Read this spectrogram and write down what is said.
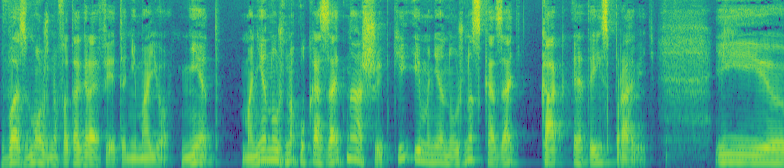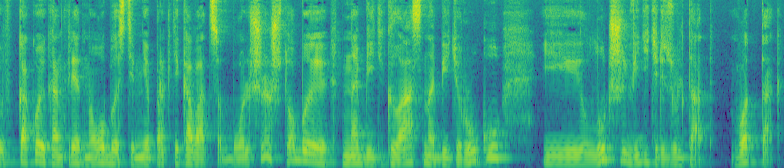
возможно, фотография это не мое. Нет. Мне нужно указать на ошибки, и мне нужно сказать, как это исправить. И в какой конкретно области мне практиковаться больше, чтобы набить глаз, набить руку и лучше видеть результат. Вот так.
